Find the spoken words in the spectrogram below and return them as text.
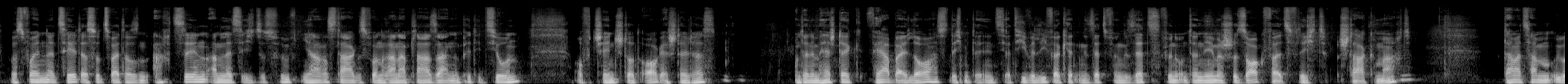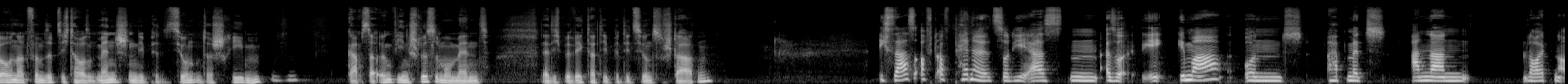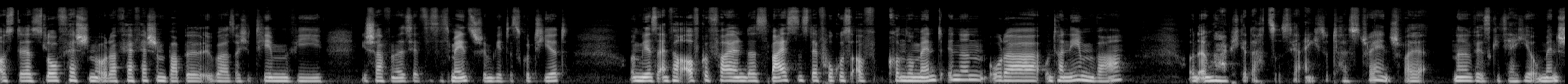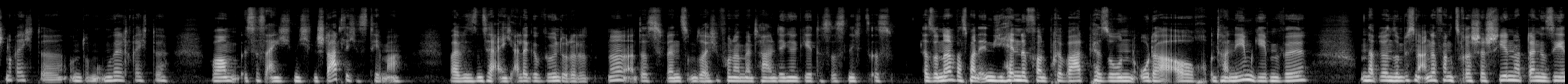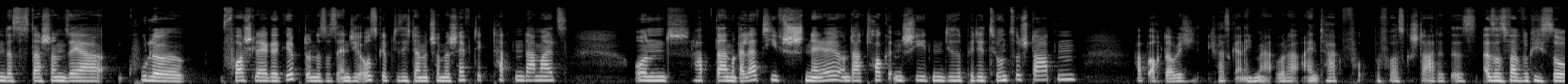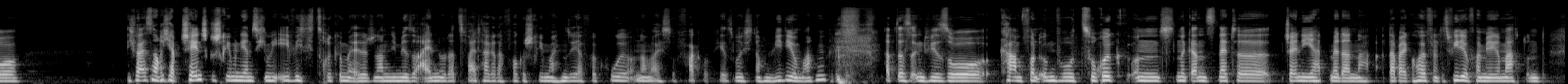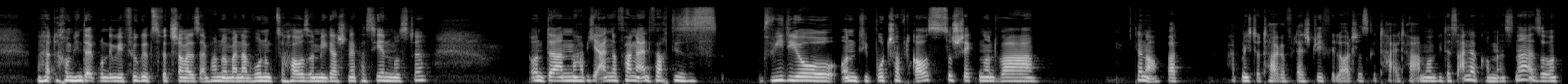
Du hast vorhin erzählt, dass du 2018 anlässlich des fünften Jahrestages von Rana Plaza eine Petition auf change.org erstellt hast. Mhm. Unter dem Hashtag Fair by Law hast du dich mit der Initiative Lieferkettengesetz für ein Gesetz für eine unternehmerische Sorgfaltspflicht stark gemacht. Mhm. Damals haben über 175.000 Menschen die Petition unterschrieben. Mhm. Gab es da irgendwie einen Schlüsselmoment, der dich bewegt hat, die Petition zu starten? Ich saß oft auf Panels, so die ersten, also immer und habe mit anderen Leuten aus der Slow Fashion oder Fair Fashion Bubble über solche Themen wie, wie schaffen wir es jetzt, dass es Mainstream wird diskutiert. Und mir ist einfach aufgefallen, dass meistens der Fokus auf KonsumentInnen oder Unternehmen war. Und irgendwann habe ich gedacht, so ist ja eigentlich total strange, weil ne, es geht ja hier um Menschenrechte und um Umweltrechte. Warum ist das eigentlich nicht ein staatliches Thema? Weil wir sind ja eigentlich alle gewöhnt, oder ne, dass wenn es um solche fundamentalen Dinge geht, dass es nichts ist, also ne, was man in die Hände von Privatpersonen oder auch Unternehmen geben will. Und habe dann so ein bisschen angefangen zu recherchieren und habe dann gesehen, dass es da schon sehr coole Vorschläge gibt und dass es NGOs gibt, die sich damit schon beschäftigt hatten damals. Und habe dann relativ schnell und ad hoc entschieden, diese Petition zu starten. Habe auch, glaube ich, ich weiß gar nicht mehr, oder einen Tag bevor es gestartet ist. Also es war wirklich so, ich weiß noch, ich habe Change geschrieben und die haben sich irgendwie ewig zurückgemeldet und haben die mir so ein oder zwei Tage davor geschrieben, meinten so, ja, voll cool. Und dann war ich so, fuck, okay, jetzt muss ich noch ein Video machen. hab das irgendwie so, kam von irgendwo zurück und eine ganz nette Jenny hat mir dann dabei geholfen, hat das Video von mir gemacht und hat auch im Hintergrund irgendwie Vögel zwitschern, weil das einfach nur in meiner Wohnung zu Hause mega schnell passieren musste. Und dann habe ich angefangen, einfach dieses Video und die Botschaft rauszuschicken und war, genau, war, hat mich total geflasht, wie viele Leute das geteilt haben und wie das angekommen ist. Ne? Also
